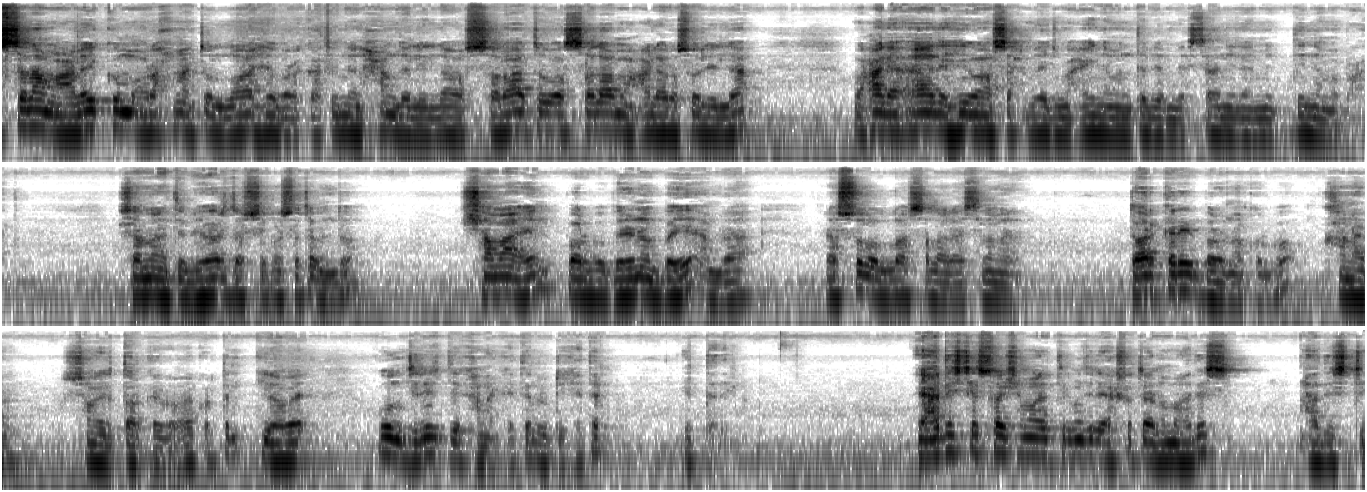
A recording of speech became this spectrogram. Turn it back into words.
আসসালামু আলাইকুম রহমতুল্লাহ বরকাতুন আলহামদুলিল্লাহ সালাত ওয়াসালাম আলা রসুলিল্লাহ ওয়ালা আলহি ওয়াসাহবি আজমাইন। মন্তবিম বেসান ইলামুদ্দিন আবাদ সম্মানিত বিহার দর্শক শ্রোতাবৃন্দ সামায়েল পর্ব বিরানব্বই আমরা রসুল্লাহ সাল্লাহ সাল্লামের তরকারির বর্ণনা করব। খানার সঙ্গে তরকারি ব্যবহার করতেন কীভাবে কোন জিনিস দিয়ে খানা খেতেন, রুটি খেতেন, ইত্যাদি। এই হাদিসটি ছয় সময় তিরমিজির একশো তেরো নম্বর হাদিস। হাদিসটি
